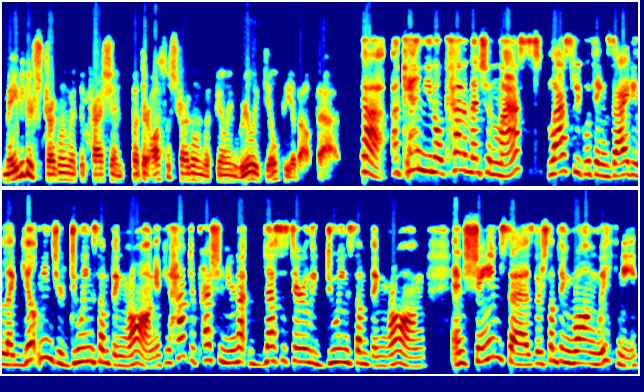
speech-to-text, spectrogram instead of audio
maybe they're struggling with depression, but they're also struggling with feeling really guilty about that. Yeah, again, you know, kind of mentioned last last week with anxiety, like guilt means you're doing something wrong. If you have depression, you're not necessarily doing something wrong. And shame says there's something wrong with me.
